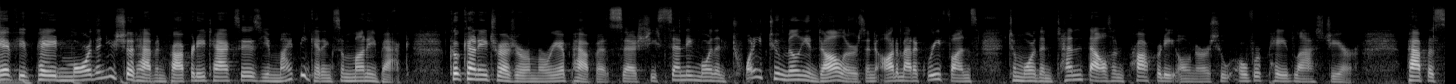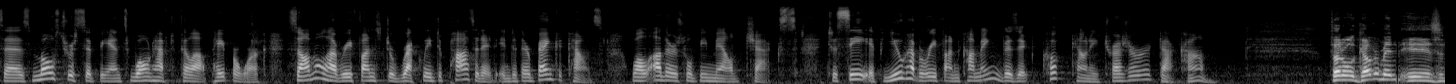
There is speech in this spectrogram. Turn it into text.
If you've paid more than you should have in property taxes, you might be getting some money back. Cook County Treasurer Maria Pappas says she's sending more than $22 million in automatic refunds to more than 10,000 property owners who overpaid last year. Pappas says most recipients won't have to fill out paperwork. Some will have refunds directly deposited into their bank accounts, while others will be mailed checks. To see if you have a refund coming, visit cookcountytreasurer.com. Federal government is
